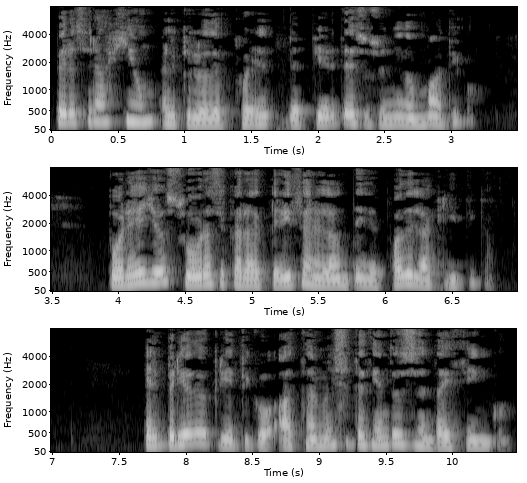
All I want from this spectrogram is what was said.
pero será Hume el que lo despierte de su sueño dogmático. Por ello, su obra se caracteriza en el antes y después de la crítica. El periodo crítico, hasta 1765,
